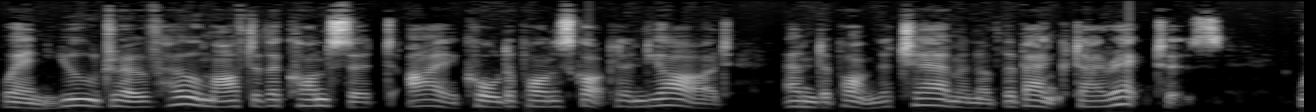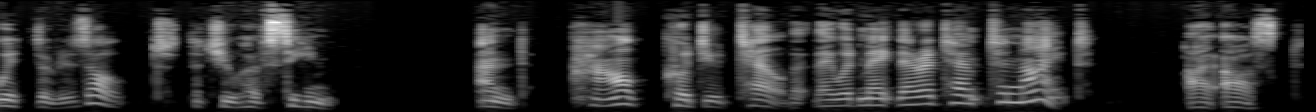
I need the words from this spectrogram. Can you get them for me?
When you drove home after the concert, I called upon Scotland Yard and upon the chairman of the bank directors, with the result that you have seen. And how could you tell that they would make their attempt tonight? I asked.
